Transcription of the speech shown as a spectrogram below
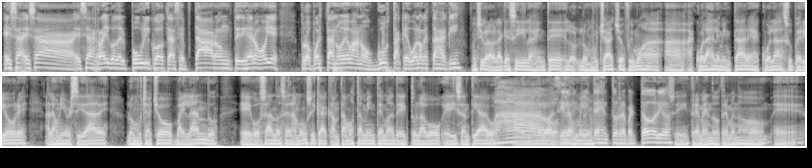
esa, esa, ese arraigo del público? ¿Te aceptaron? ¿Te dijeron, oye, propuesta nueva, nos gusta, qué bueno que estás aquí? No, chico, la verdad que sí, la gente, lo- los muchachos, fuimos a, a- a escuelas elementares, a escuelas superiores, a las universidades, los muchachos bailando, eh, gozándose la música, cantamos también temas de Héctor Lavoe, Eddie Santiago, además de Wow, los, sí, de los los míos. en tu repertorio. Sí, tremendo, tremendo. eh,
